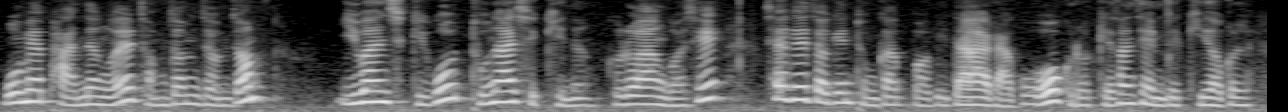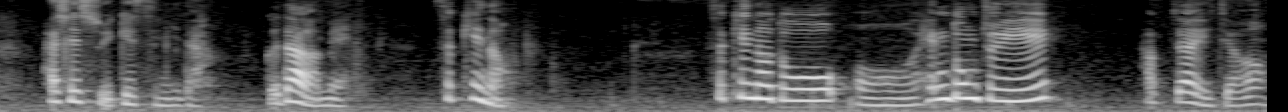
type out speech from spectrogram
몸의 반응을 점점 점점 이완시키고 둔화시키는 그러한 것이 체계적인 둔간법이다라고 그렇게 선생님들 기억을 하실 수 있겠습니다. 그 다음에 스키너. 스키너도 어, 행동주의 학자이죠.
